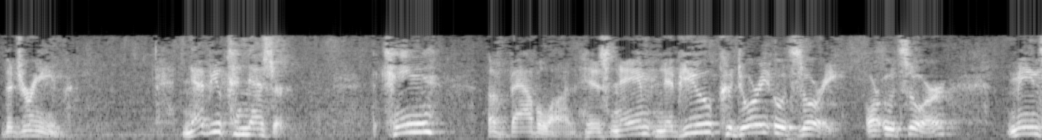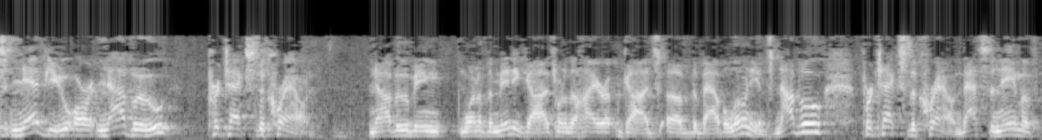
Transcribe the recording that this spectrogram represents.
the dream. Nebuchadnezzar, the king of Babylon, his name Nebu Kuduri Utsuri, or Utsur, means Nebu or Nabu protects the crown. Nabu being one of the many gods, one of the higher up gods of the Babylonians. Nabu protects the crown. That's the name of,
